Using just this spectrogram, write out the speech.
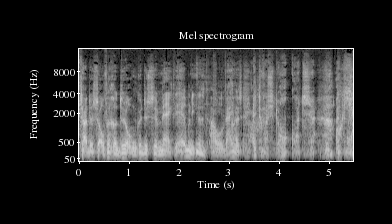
ze hadden zoveel gedronken. Dus ze merkte helemaal niet dat het oude wijn was. En toen was het toch kotsen. Oh ja.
